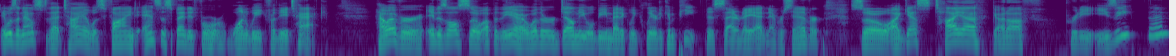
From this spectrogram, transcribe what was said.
It was announced that Taya was fined and suspended for one week for the attack. However, it is also up in the air whether Delmi will be medically cleared to compete this Saturday at Never Say Never. So I guess Taya got off pretty easy then.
